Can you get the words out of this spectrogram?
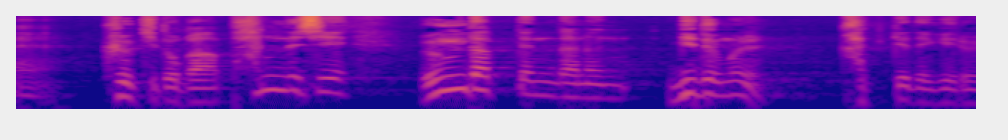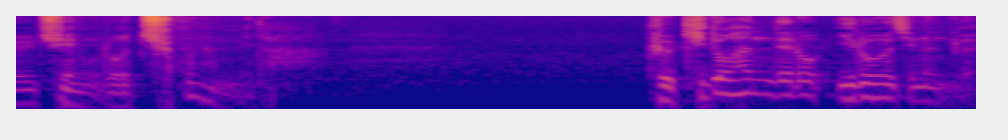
예, 그 기도가 반드시 응답된다는 믿음을 갖게 되기를 주임으로 축원합니다. 그 기도한 대로 이루어지는 거예요.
